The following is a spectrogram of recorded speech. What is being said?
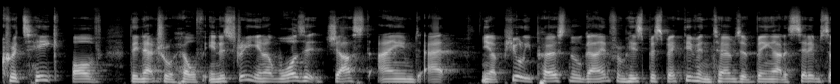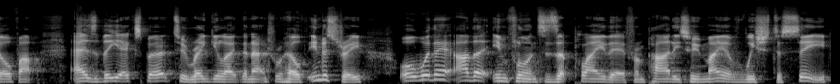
critique of the natural health industry? You know, was it just aimed at you know, purely personal gain from his perspective in terms of being able to set himself up as the expert to regulate the natural health industry? Or were there other influences at play there from parties who may have wished to see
